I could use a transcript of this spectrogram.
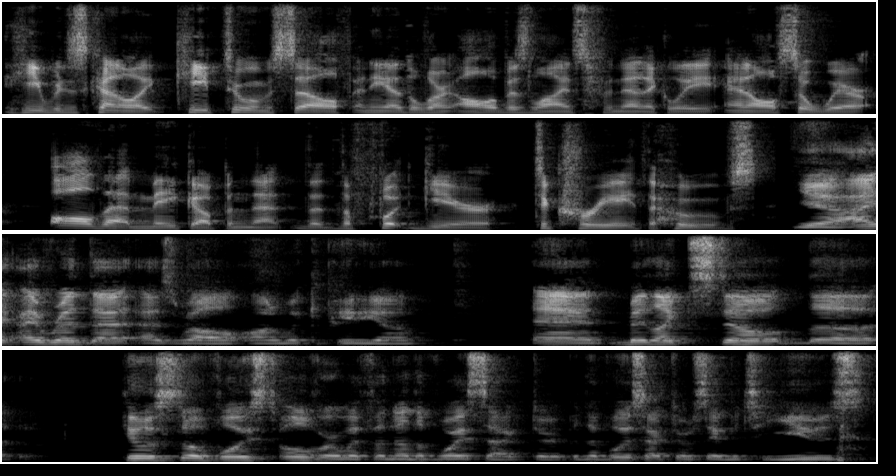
He would just kind of like keep to himself, and he had to learn all of his lines phonetically, and also wear all that makeup and that the, the foot gear to create the hooves. Yeah, I, I read that as well on Wikipedia, and but like still the he was still voiced over with another voice actor, but the voice actor was able to use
